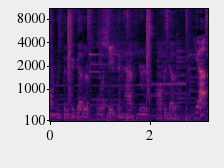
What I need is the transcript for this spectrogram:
and we've been together for eight and a half years altogether. Yep.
